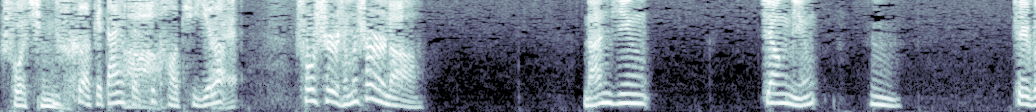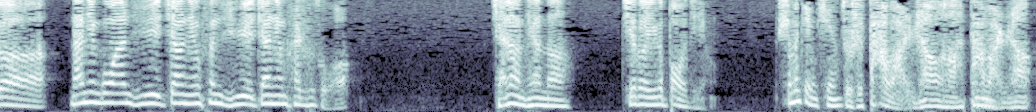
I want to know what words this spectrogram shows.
说清楚？呵，给大家伙儿出考题了。哎，说是什么事儿呢？南京江宁嗯这个南京公安局江宁分局江宁派出所，前两天呢接到一个报警，什么警情？就是大晚上啊，大晚上、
